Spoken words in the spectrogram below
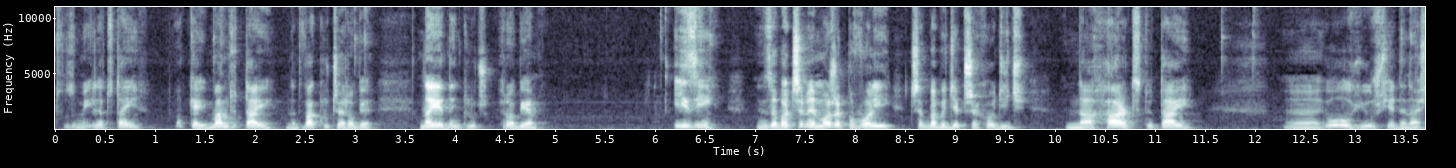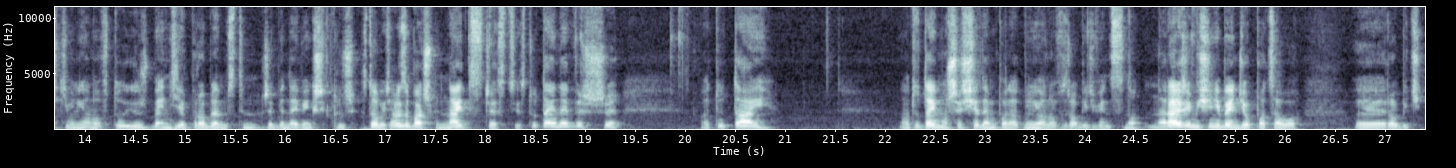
W sumie ile tutaj? Ok, mam tutaj na dwa klucze robię, na jeden klucz robię easy, zobaczymy, może powoli trzeba będzie przechodzić na hard tutaj. Uff, już 11 milionów. Tu już będzie problem z tym, żeby największy klucz zdobyć. Ale zobaczmy, Night Chest jest tutaj najwyższy, a tutaj. No tutaj muszę 7 ponad milionów zrobić, więc no, na razie mi się nie będzie opłacało yy, robić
